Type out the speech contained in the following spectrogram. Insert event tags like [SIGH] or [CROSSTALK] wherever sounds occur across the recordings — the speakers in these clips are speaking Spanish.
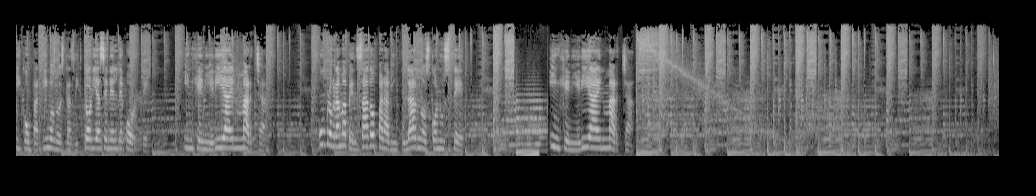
Y compartimos nuestras victorias en el deporte. Ingeniería en Marcha. Un programa pensado para vincularnos con usted. Ingeniería en Marcha.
